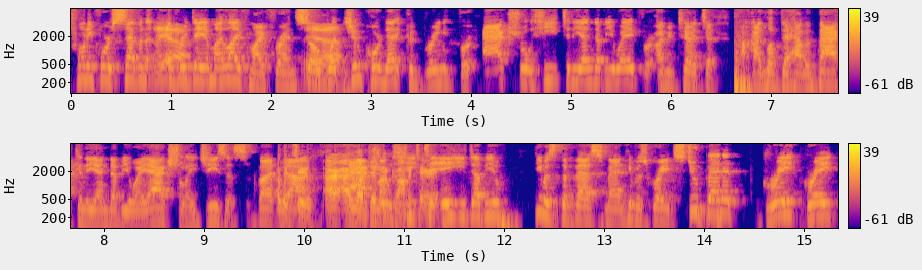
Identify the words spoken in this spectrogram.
24 7 every day of my life, my friend. So, Yeah. what Jim Cornette could bring for actual heat to the NWA, for I mean, to, to fuck, I'd love to have him back in the NWA, actually. Jesus. But I would uh, too. I, I loved him on commentary. To AEW, he was the best, man. He was great. Stu Bennett, great, great,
